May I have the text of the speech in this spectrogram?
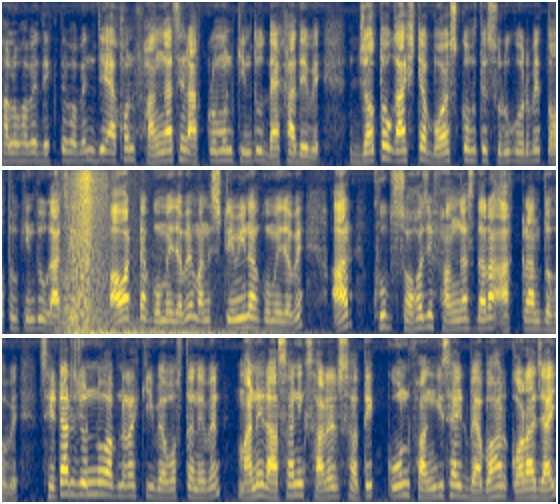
ভালোভাবে দেখতে পাবেন যে এখন ফাঙ্গাসের আক্রমণ কিন্তু দেখা দেবে। যত গাছটা বয়স্ক হতে শুরু করবে, তত কিন্তু গাছের পাওয়ারটা কমে যাবে মানে স্টেমিনা কমে যাবে আর খুব সহজে ফাঙ্গাস দ্বারা আক্রান্ত হবে। সেটার জন্য আপনারা কি ব্যবস্থা নেবেন? মানে রাসায়নিক সারের সাথে কোন ফাঙ্গিসাইড ব্যবহার করা যায়,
